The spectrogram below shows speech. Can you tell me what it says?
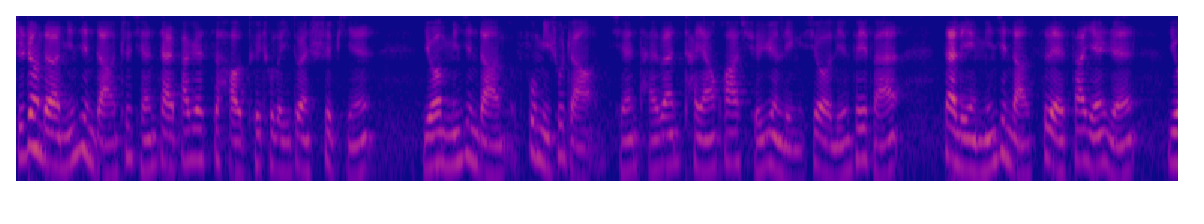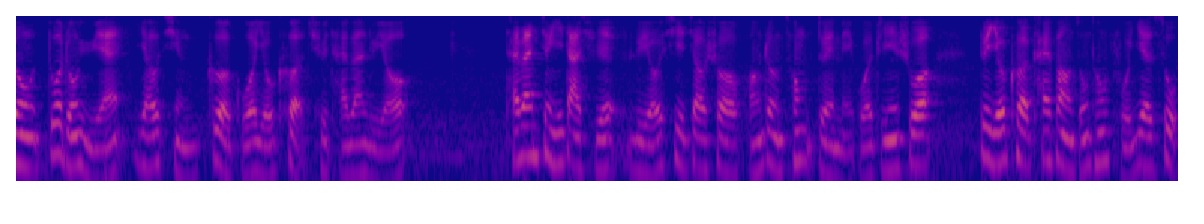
执政的民进党之前在八月四号推出了一段视频，由民进党副秘书长、前台湾太阳花学运领袖林非凡带领民进党四位发言人，用多种语言邀请各国游客去台湾旅游。台湾静宜大学旅游系教授黄正聪对美国之音说：“对游客开放总统府夜宿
